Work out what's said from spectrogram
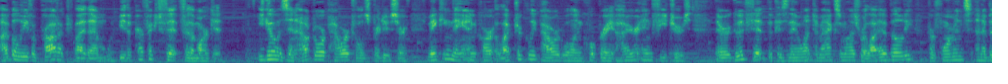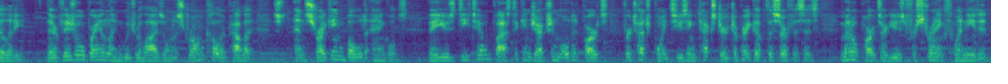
I believe a product by them would be the perfect fit for the market. Ego is an outdoor power tools producer. Making the handcart electrically powered will incorporate higher end features. They're a good fit because they want to maximize reliability, performance, and ability. Their visual brand language relies on a strong color palette and striking bold angles. They use detailed plastic injection molded parts for touch points using texture to break up the surfaces. Metal parts are used for strength when needed.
